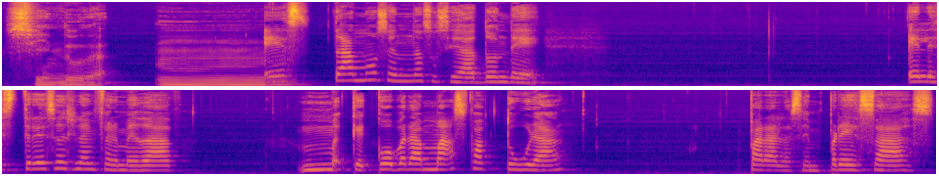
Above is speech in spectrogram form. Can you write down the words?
Sin duda. Mm, Estamos en una sociedad donde el estrés es la enfermedad que cobra más factura para las empresas.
